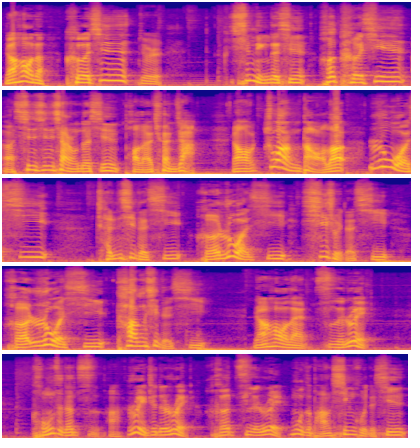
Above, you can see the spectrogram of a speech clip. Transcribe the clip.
然后呢，可心就是心灵的心和可心啊欣欣向荣的心跑来劝架，然后撞倒了若曦晨曦的曦和若曦溪水的溪和若曦康熙的熙，然后呢，子睿。孔子的子啊，睿智的睿和子睿木字旁辛苦的辛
